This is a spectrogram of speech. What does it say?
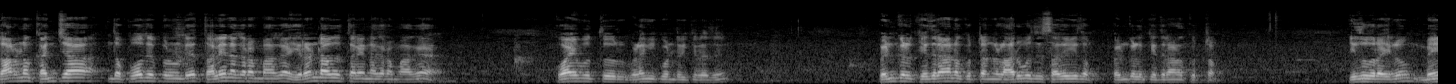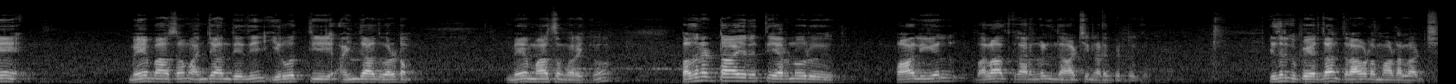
காரணம் கஞ்சா இந்த போதைப் பொருளுடைய தலைநகரமாக இரண்டாவது தலைநகரமாக கோயம்புத்தூர் விளங்கி கொண்டிருக்கிறது. பெண்களுக்கு எதிரான குற்றங்கள் அறுபது சதவீதம் பெண்களுக்கு எதிரான குற்றம். இதுவரையிலும் மே மே மாதம் அஞ்சாம் தேதி இருபத்தி ஐந்தாவது வருடம். மே மாதம் வரைக்கும் பதினெட்டாயிரத்தி இரநூறு பாலியல் பலாத்காரங்கள் இந்த ஆட்சியில் நடைபெற்றிருக்கு. இதற்கு பெயர் தான் திராவிட மாடல் ஆட்சி.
